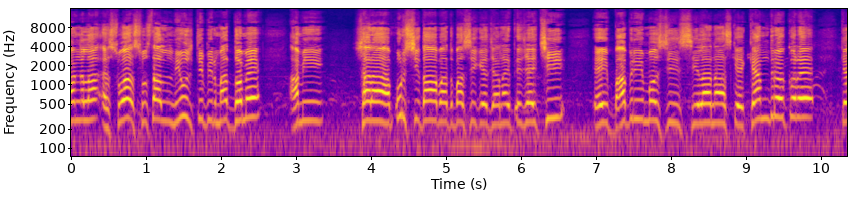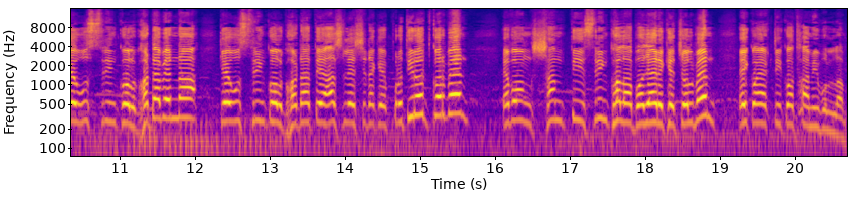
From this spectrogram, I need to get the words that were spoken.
Bangla social news টিভির মাধ্যমে আমি সারা মুর্শিদাবাদবাসীকে জানাইতে চাইছি এই বাবরি মসজিদ শিলানাসকে কেন্দ্র করে কেউ উশৃঙ্খল ঘটাবেন না কেউ উশৃঙ্খল ঘটাতে আসলে সেটাকে প্রতিরোধ করবেন এবং শান্তি শৃঙ্খলা বজায় রেখে চলবেন। এই কয়েকটি কথা আমি বললাম।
